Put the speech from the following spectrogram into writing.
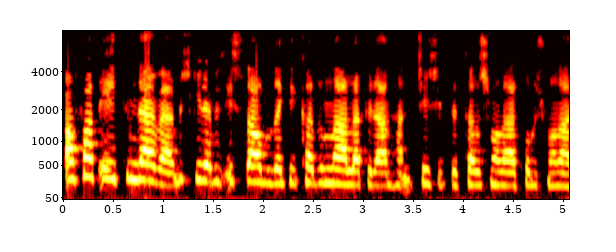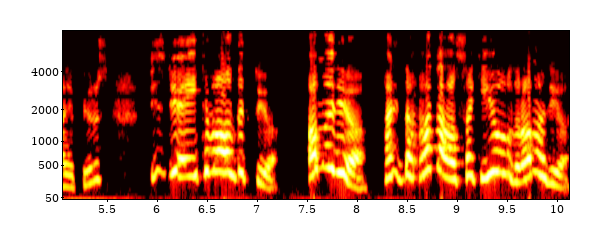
AFAD eğitimler vermiş. Yine biz İstanbul'daki kadınlarla falan hani çeşitli çalışmalar, konuşmalar yapıyoruz. Biz diyor eğitim aldık diyor. Ama diyor hani daha da alsak iyi olur ama diyor.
